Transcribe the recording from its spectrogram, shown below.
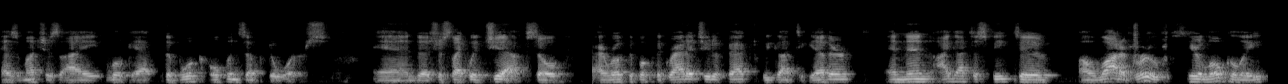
as much as I look at the book opens up doors. And uh, just like with Jeff, so I wrote the book, The Gratitude Effect. We got together, and then I got to speak to a lot of groups here locally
